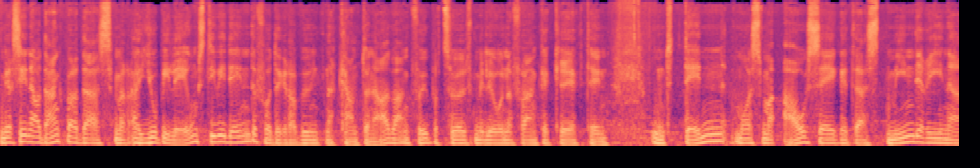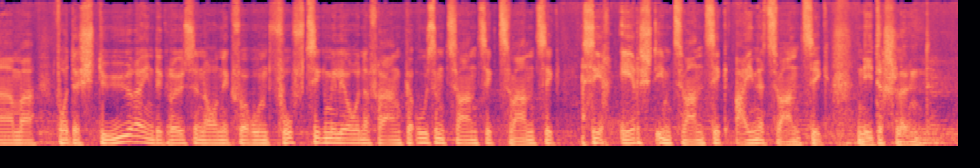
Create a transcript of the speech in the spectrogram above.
Wir sind auch dankbar, dass wir eine Jubiläumsdividende von der Graubündner Kantonalbank von über 12 Millionen Franken gekriegt haben. Und dann muss man auch sagen, dass die Mindereinnahmen von der Steuern in der Grössenordnung von rund 50 Millionen Franken aus dem 2020 sich erst im 2021 niederschlagen.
